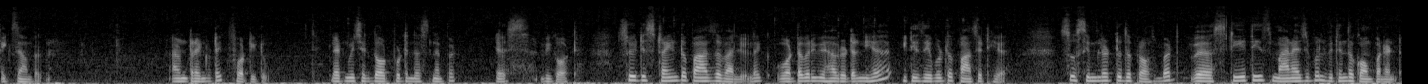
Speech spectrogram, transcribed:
example. I'm trying to take 42 let me check the output in the snippet. Yes we got so it is trying to pass the value. Like whatever we have written here it is able to pass it here. So similar to the process but uh, state is manageable within the component.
